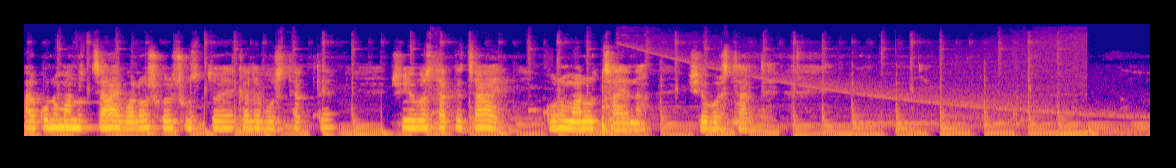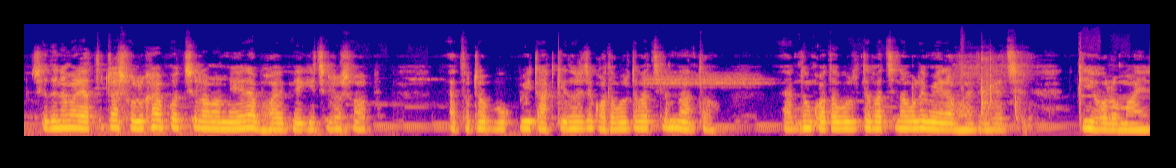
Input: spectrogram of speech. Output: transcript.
আর কোনো মানুষ চায় বলো, শরীর সুস্থ হয়ে গেলে বসে থাকতে? শুয়ে বসে থাকতে চায়? কোনো মানুষ চায় না শুয়ে বসে থাকতে। সেদিন আমার এতটা শরীর খারাপ করছিল, আমার মেয়েরা ভয় পেয়ে গেছিল সব। এতটা বুক পিট আটকে ধরেছে কথা বলতে পারছিলাম না তো। একদম কথা বলতে পারছি না বলে মেয়েরা ভয় পেয়ে গেছে। কী হলো মায়ের?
